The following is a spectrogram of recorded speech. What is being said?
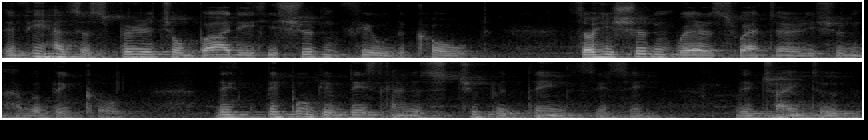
If he has a spiritual body, he shouldn't feel the cold. So he shouldn't wear a sweater, he shouldn't have a big coat. These people give these kind of stupid things, you see. They try to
